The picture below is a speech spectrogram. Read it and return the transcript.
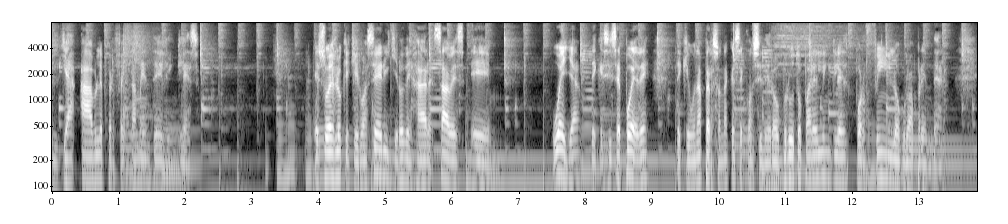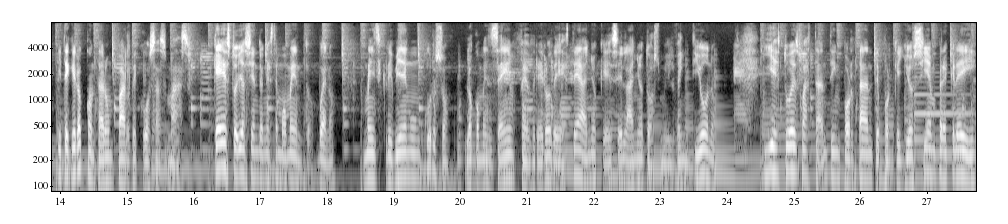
y ya hable perfectamente el inglés. Eso es lo que quiero hacer y quiero dejar, sabes, eh, huella de que sí se puede, de que una persona que se consideró bruto para el inglés por fin logró aprender. Y te quiero contar un par de cosas más. ¿Qué estoy haciendo en este momento? Bueno, me inscribí en un curso. Lo comencé en febrero de este año, que es el año 2021. Y esto es bastante importante porque yo siempre creí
